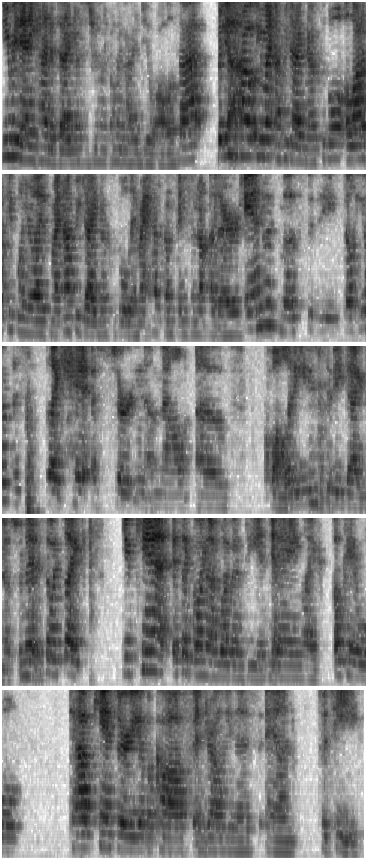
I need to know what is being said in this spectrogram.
you read any kind of diagnosis, you're like, oh my god, I do all of that. But Yeah. you probably you might not be diagnosable. A lot of people in your life might not be diagnosable. They might have some things and not others. And with most of these, don't you have to like hit a certain amount of qualities Mhm. to be diagnosed with Mhm. it? So it's like you can't. It's like going on WebMD and Yeah. saying like, okay, well, to have cancer, you have a cough and drowsiness and fatigue.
